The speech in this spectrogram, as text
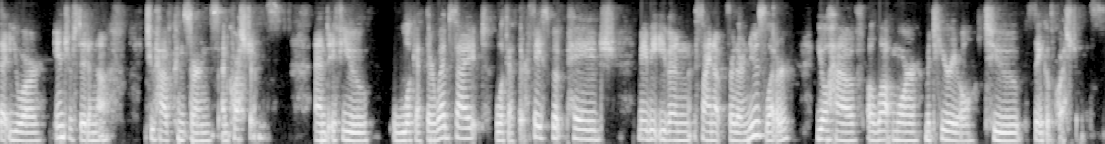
that you are interested enough to have concerns and questions. And if you look at their website, look at their Facebook page, maybe even sign up for their newsletter, you'll have a lot more material to think of questions.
